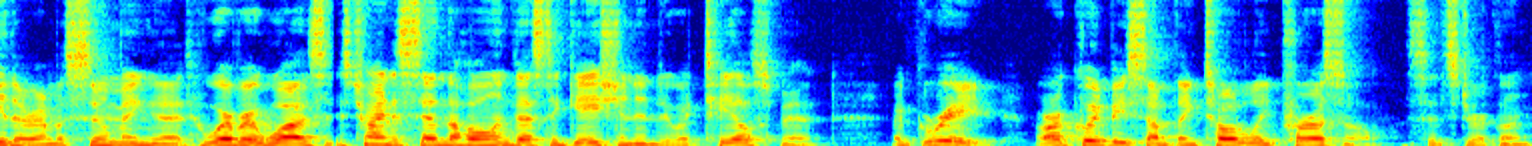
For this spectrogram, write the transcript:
either. I'm assuming that whoever it was is trying to send the whole investigation into a tailspin. Agreed. Or it could be something totally personal, said Strickland.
